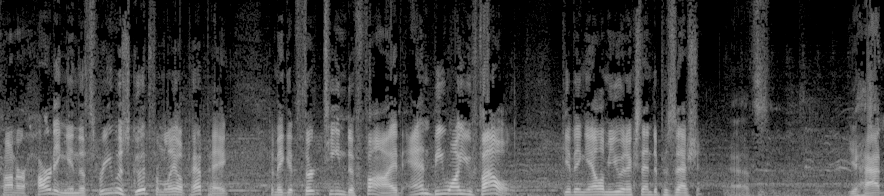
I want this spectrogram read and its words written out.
Connor Harding in. The three was good from Leaupepe to make it 13 to 5, and BYU fouled giving LMU an extended possession. That's You had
